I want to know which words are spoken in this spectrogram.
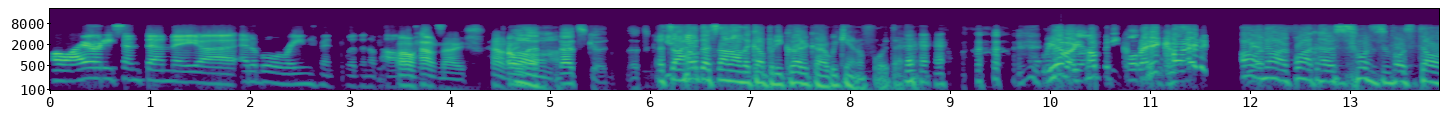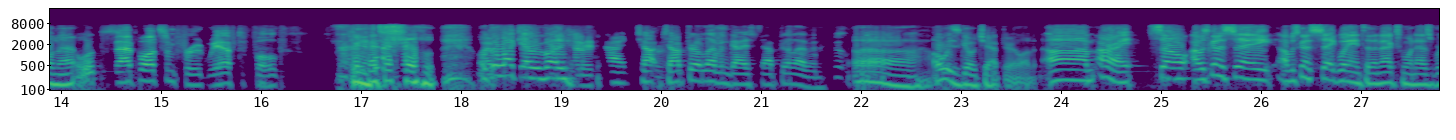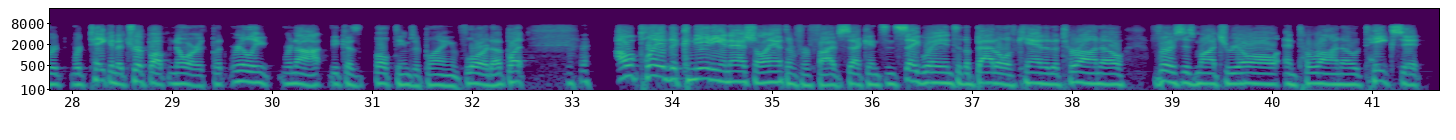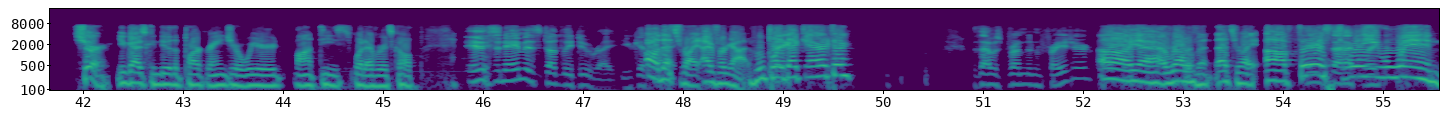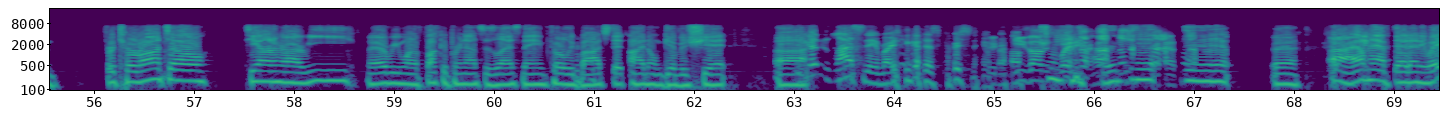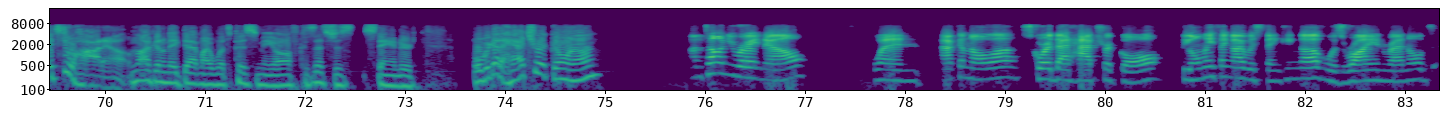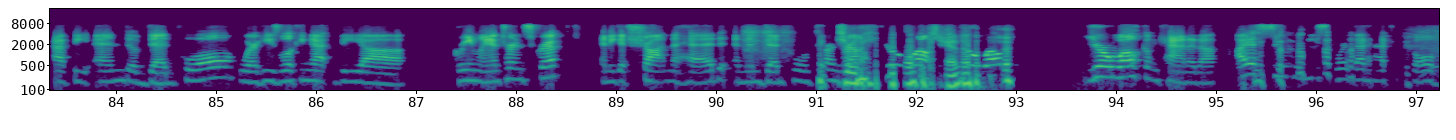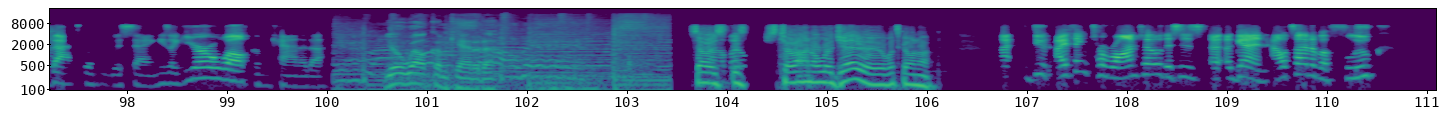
Oh, I already sent them a uh, edible arrangement with an apology. Oh, how nice. How oh, nice. Aw. that, that's good. That's good. That's, I hope that's not on the company credit card. We can't afford that. we have a company credit card? Oh have- no, I fuck. I was, I was supposed to tell him that. Whoops. Matt bought some fruit. We have to fold. well, good luck, everybody. all right, chap, chapter 11, guys. Chapter 11. Uh, always go chapter 11. Um, all right. So I was gonna say I was gonna segue into the next one as we're we're taking a trip up north, but really we're not because both teams are playing in Florida. But I'll play the Canadian national anthem for five seconds and segue into the Battle of Canada, Toronto versus Montreal, and Toronto takes it. Sure, you guys can do the Park Ranger weird Monty's whatever it's called. His name is Dudley Do Right. You get. Oh, that's right. I forgot. Who played that character? That was Brendan Fraser. Oh yeah, irrelevant. That's right. Uh, four Exactly. three win for Toronto. Tiana Hari, however you want to fucking pronounce his last name, totally botched it. I don't give a shit. Uh, you got his last name right. You got his first name Dude, wrong. he's on his way to your house. yeah. All right, I'm half dead anyway. It's too hot out. I'm not gonna make that my what's pissing me off because that's just standard. But we got a hat trick going on. I'm telling you right now, when Akinola scored that hat trick goal, the only thing I was thinking of was Ryan Reynolds at the end of Deadpool, where he's looking at the uh, Green Lantern script and he gets shot in the head, and then Deadpool turns around. You're welcome. You're welcome. You're welcome, Canada. I assume when he scored that hat trick goal, that's what he was saying. He's like, "You're welcome, Canada." You're welcome, Canada. So is, Uh, is, is Toronto legit or what's going on? I, dude, I think Toronto. This is uh, again outside of a fluke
